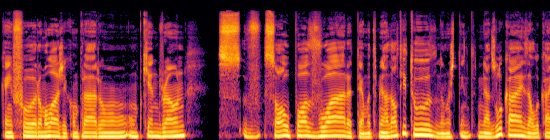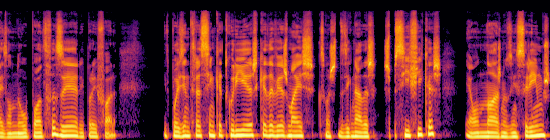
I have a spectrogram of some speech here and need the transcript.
quem for a uma loja e comprar um, um pequeno drone só o pode voar até uma determinada altitude, em determinados locais, há locais onde não o pode fazer e por aí fora. E depois entra-se em categorias cada vez mais, que são as designadas específicas, é onde nós nos inserimos,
